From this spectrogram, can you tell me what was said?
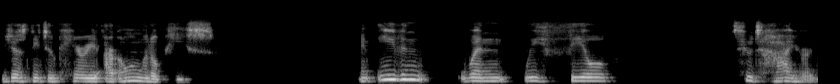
We just need to carry our own little piece. And even when we feel too tired,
